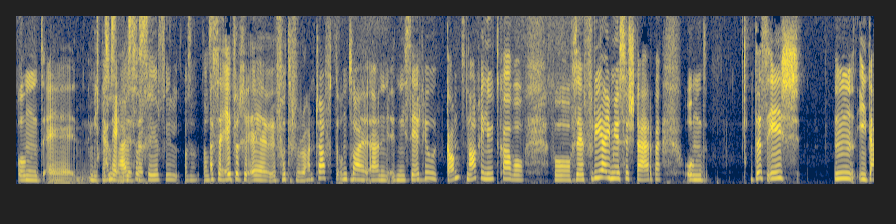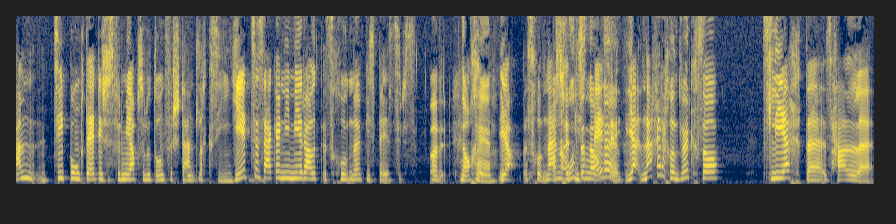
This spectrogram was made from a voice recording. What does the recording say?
Und äh, mit dem Also das hat man heisst das sich- sehr viel? Also, als Also einfach äh, von der Verwandtschaft und so äh, hatte ich sehr viele ganz nahe Leute, gehabt, die, die sehr früh haben müssen sterben Und das ist mh, in diesem Zeitpunkt dort ist es für mich absolut unverständlich gewesen. Jetzt sage ich mir halt, es kommt noch etwas Besseres. Oder? Nachher? Ja, es kommt dann Was noch kommt etwas nachher? Besseres. Ja, nachher kommt wirklich so das Lichte, das Helle.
